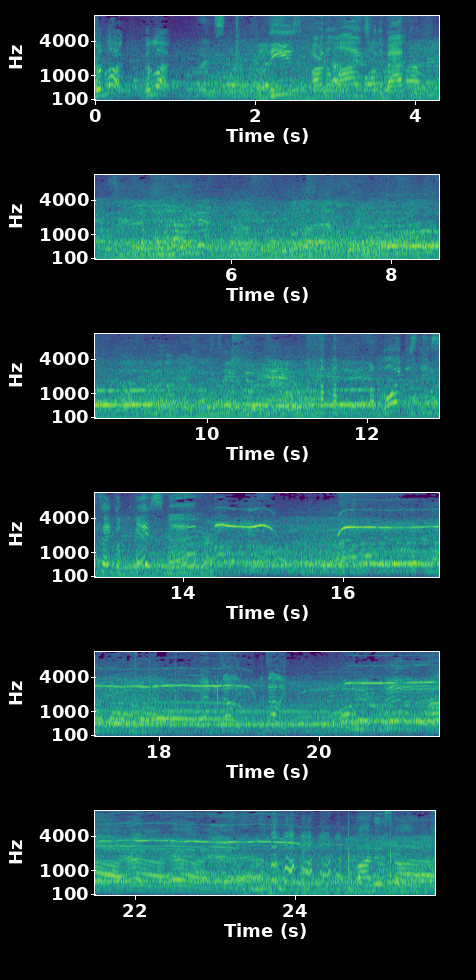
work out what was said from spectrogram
Good luck. Good luck. Thanks. These are the lines for the bathroom. A boy just needs to take a piss, man. Yeah. Palestine!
